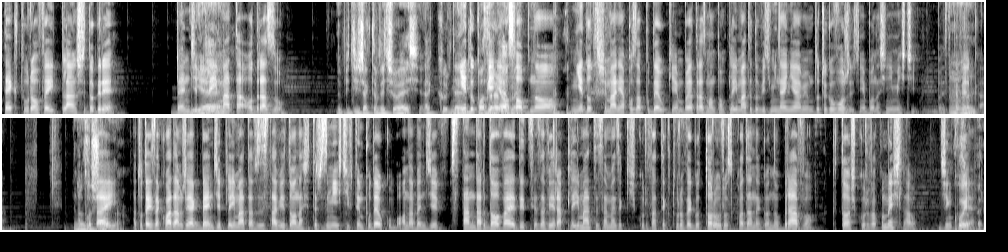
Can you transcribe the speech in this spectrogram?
tekturowej planszy do gry. Będzie yeah. playmata od razu. Widzisz, jak to wyczułeś? Jak, kurde, nie do kupienia osobno, nie do trzymania poza pudełkiem, bo ja teraz mam tą playmatę do Wiedźmina i nie mam ją do czego włożyć, nie? bo ona się nie mieści, bo jest taka mm -hmm. wielka. No, a, tutaj, a tutaj zakładam, że jak będzie playmata w zestawie, to ona się też zmieści w tym pudełku, bo ona będzie standardowa edycja zawiera playmaty zamiast jakiegoś kurwa tekturowego toru rozkładanego. No brawo, ktoś kurwa pomyślał. Dziękuję. Super.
